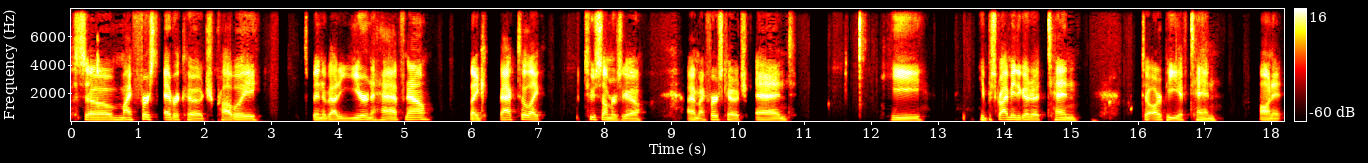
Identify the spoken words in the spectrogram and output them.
so my first ever coach, probably it's been about a year and a half now, like back to like two summers ago. I had my first coach, and he he prescribed me to go to ten to RPE of ten on it.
